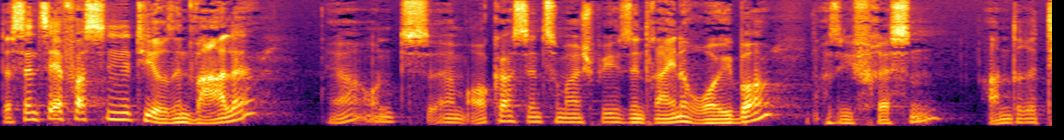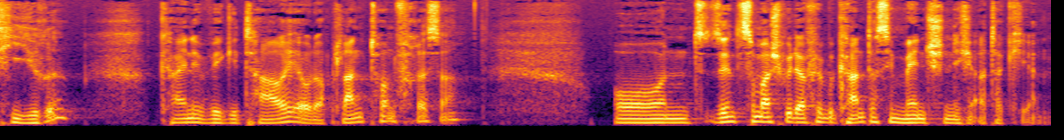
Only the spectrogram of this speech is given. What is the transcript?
das sind sehr faszinierende Tiere, sind Wale, ja, und ähm, Orcas sind zum Beispiel sind reine Räuber, also sie fressen andere Tiere, keine Vegetarier oder Planktonfresser und sind zum Beispiel dafür bekannt, dass sie Menschen nicht attackieren.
